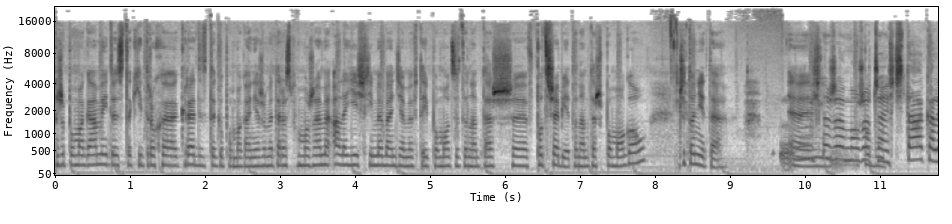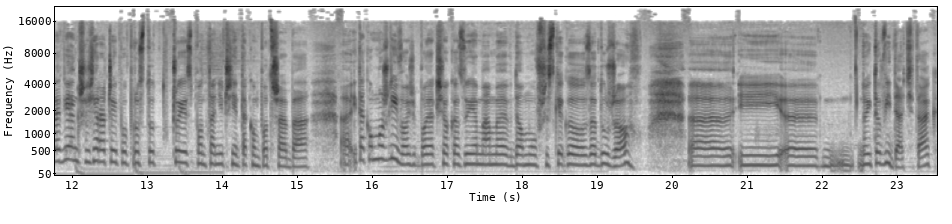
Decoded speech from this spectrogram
że pomagamy i to jest taki trochę kredyt tego pomagania, że my teraz pomożemy, ale jeśli my będziemy w tej pomocy, to nam też e, w potrzebie, to nam też pomogą? Czy to nie te? Myślę, że może pobud. część tak, ale większość raczej po prostu czuje spontanicznie taką potrzebę e, i taką możliwość, bo jak się okazuje, mamy w domu wszystkiego za dużo e, i, e, no i to widać, tak?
